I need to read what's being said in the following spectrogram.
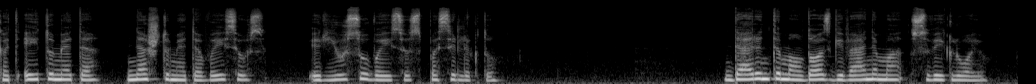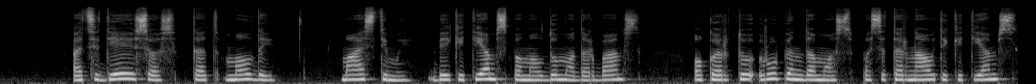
kad eitumėte, neštumėte vaisiaus ir jūsų vaisius pasiliktų. Derinti maldos gyvenimą su veikliuoju atsidėjusios tad maldai, mąstymui bei kitiems pamaldumo darbams, o kartu rūpindamos pasitarnauti kitiems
